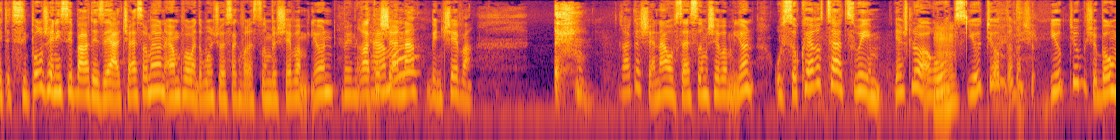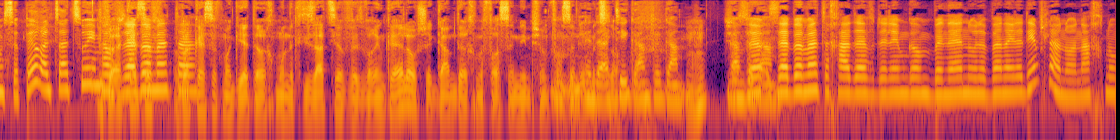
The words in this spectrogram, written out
את הסיפור שאני סיפרתי זה היה על 19 מיליון, היום כבר מדברים שהוא עשה כבר 27 מיליון. בן רק כמה? השנה, בן שבע. רק השנה הוא עושה 27 מיליון, הוא סוקר צעצועים. יש לו ערוץ יוטיוב, יוטיוב שבו הוא מספר על צעצועים. והכסף- אה, והכסף מגיע דרך מונטיזציה ודברים כאלה, או שגם דרך מפרסמים שמפרסמים אצלו? לדעתי גם וגם. גם וגם. זה באמת אחד ההבדלים גם בינינו לבין הילדים שלנו. אנחנו,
